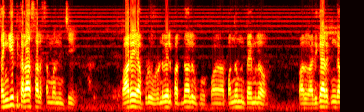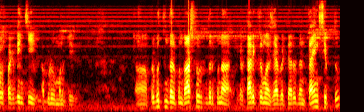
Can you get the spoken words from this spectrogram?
సంగీత కళాశాలకు సంబంధించి వారే అప్పుడు రెండు వేల పద్నాలుగు ప- పంతొమ్మిది టైంలో వారు అధికారికంగా ప్రకటించి అప్పుడు మనకి ప్రభుత్వం తరపున రాష్ట్ర ప్రభుత్వం తరపున ఇక్కడ కార్యక్రమాలు చేపట్టారు. దాన్ని థ్యాంక్స్ చెప్తూ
